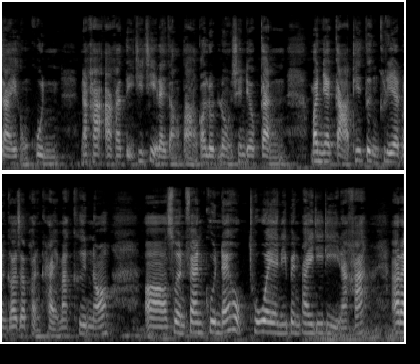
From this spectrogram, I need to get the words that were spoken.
ใจของคุณนะคะอคติทิฐิอะไรต่างๆ ก็ลดลงเช่นเดียวกัน บรรยากาศที่ตึงเครียดมันก็จะผ่อนคลายมากขึ้นเนาะเอ่อส่วนแฟนคุณได้ 6 ถ้วย อันนี้เป็นไพ่ที่ดีนะคะ อะไร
